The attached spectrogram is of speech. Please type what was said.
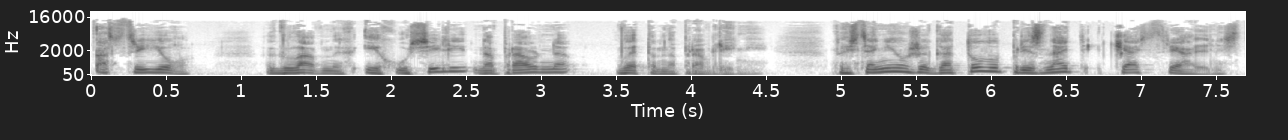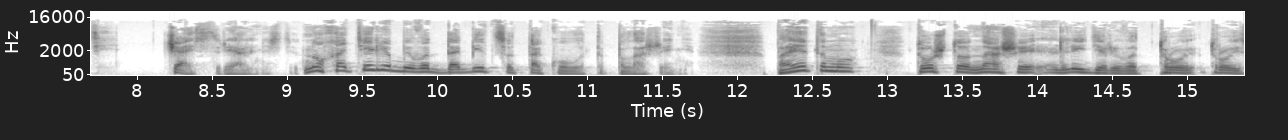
острие главных их усилий направлено в этом направлении. То есть они уже готовы признать часть реальности часть реальности, но хотели бы вот добиться такого-то положения. Поэтому то, что наши лидеры вот трое, трое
